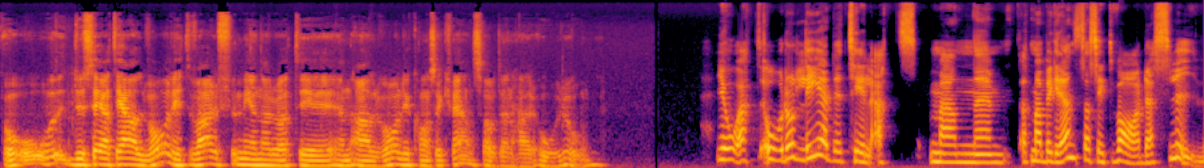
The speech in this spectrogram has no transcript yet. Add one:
Och, och, du säger att det är allvarligt. Varför menar du att det är en allvarlig konsekvens av den här oron? Jo, att oro leder till att man, eh, att man begränsar sitt vardagsliv.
